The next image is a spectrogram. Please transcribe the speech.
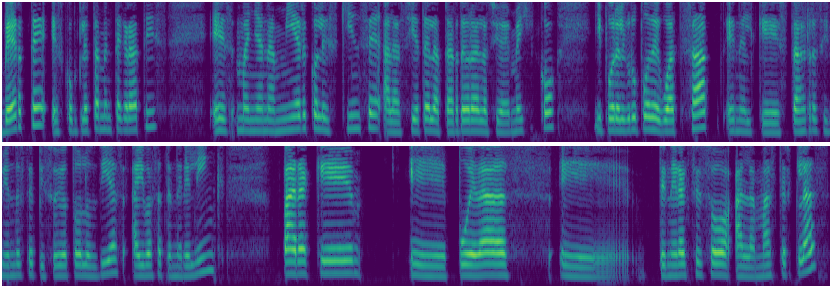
verte, es completamente gratis. Es mañana miércoles 15 a las 7 de la tarde hora de la Ciudad de México y por el grupo de WhatsApp en el que estás recibiendo este episodio todos los días, ahí vas a tener el link para que eh, puedas eh, tener acceso a la masterclass.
